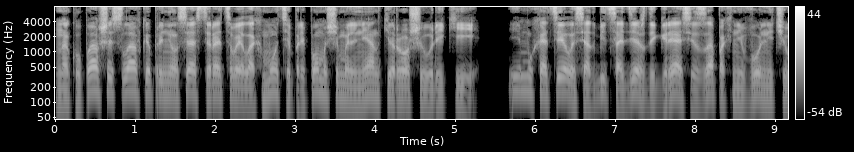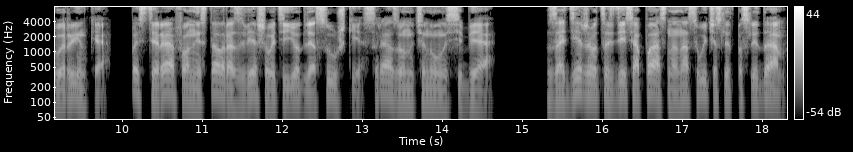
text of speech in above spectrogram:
Накупавшись, Славка принялся стирать свои лохмотья при помощи мыльнянки, росшей у реки. Ему хотелось отбить с одежды грязь и запах невольничьего рынка. Постирав, он не стал развешивать ее для сушки, сразу натянул на себя. Задерживаться здесь опасно, нас вычислят по следам.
